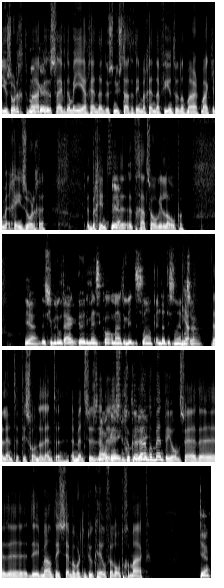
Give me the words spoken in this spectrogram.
je zorgen te maken. Schrijf het dan maar in je agenda. Dus nu staat het in mijn agenda 24 maart. Maak je me geen zorgen. Het begint, Ja. eh, het gaat zo weer lopen. Ja, dus je bedoelt eigenlijk, eh, die mensen komen uit hun winterslaap en dat is nog helemaal Ja. zo. De lente, het is gewoon de lente. En mensen, Nou, er is natuurlijk een raar moment bij ons. Hè? De, de, de maand december wordt natuurlijk heel veel opgemaakt. Ja,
